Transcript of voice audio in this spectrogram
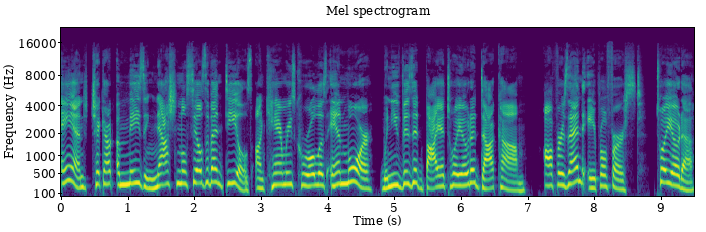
and check out amazing national sales event deals on Camrys, Corollas, and more when you visit buyatoyota.com. Offers end April 1st. Toyota,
